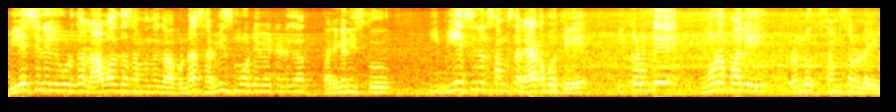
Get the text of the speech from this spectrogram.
బిఎస్ఎన్ఎల్ కూడా లాభాలతో సంబంధం కాకుండా సర్వీస్ మోటివేటెడ్గా పరిగణిస్తూ ఈ బిఎస్ఎన్ఎల్ సంస్థ లేకపోతే ఇక్కడ ఉండే మూడోపాలి రెండు సంస్థలు ఉన్నాయి.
